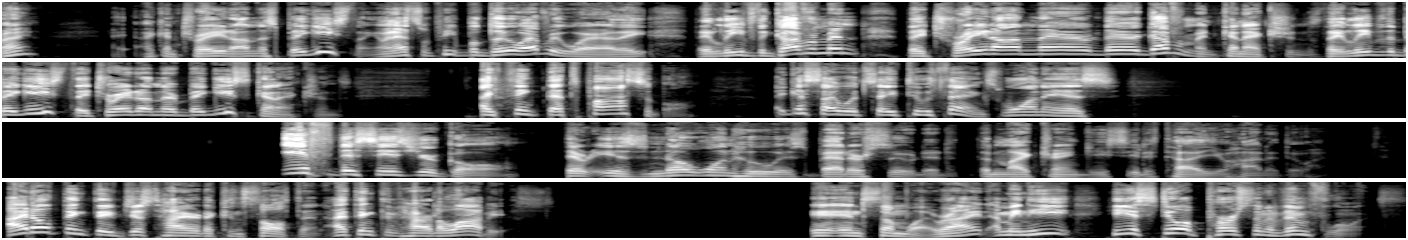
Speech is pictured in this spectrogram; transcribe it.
right? I can trade on this Big East thing. I mean, that's what people do everywhere. They they leave the government, they trade on their their government connections. They leave the Big East, they trade on their Big East connections. I think that's possible. I guess I would say two things. One is if this is your goal, there is no one who is better suited than Mike Tranghese to tell you how to do it. I don't think they've just hired a consultant. I think they've hired a lobbyist in, in some way, right? I mean, he he is still a person of influence.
